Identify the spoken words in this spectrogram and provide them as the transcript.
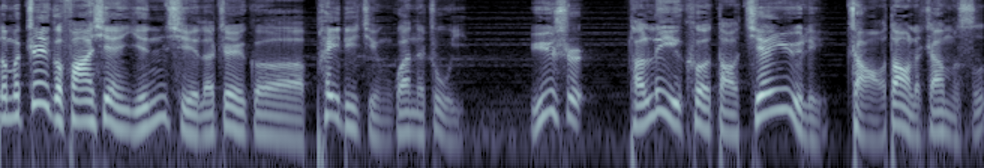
那么这个发现引起了这个佩蒂警官的注意，于是他立刻到监狱里找到了詹姆斯。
